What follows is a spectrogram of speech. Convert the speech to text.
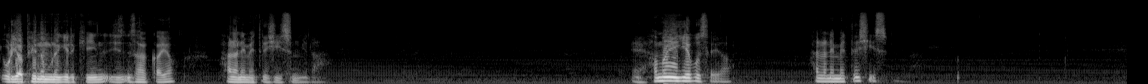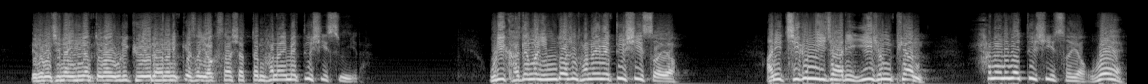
우리 옆에 있는 분에게 이렇게 인사할까요? 하나님의 뜻이 있습니다. 네, 한번 얘기해 보세요. 하나님의 뜻이 있습니다. 여러분 지난 1년 동안 우리 교회를 하나님께서 역사하셨던 하나님의 뜻이 있습니다. 우리 가정을 인도하신 하나님의 뜻이 있어요. 아니 지금 이 자리, 이 형편 하나님의 뜻이 있어요. 왜?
